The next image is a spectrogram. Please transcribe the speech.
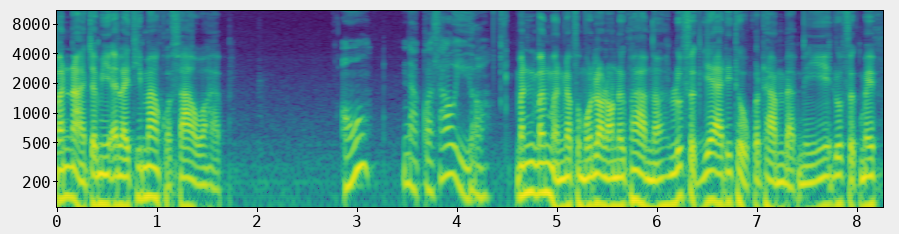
มันอาจจะมีอะไรที่มากกว่าเศร้าอะครับโอ้หนักกว่าเศร้าอีกเหรอ มันมันเหมือนกับสมมติเราลองนึกภาพเนาะรู้สึกแย่ที่ถูกกระทำแบบนี้ รู้สึกไม่แฟ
